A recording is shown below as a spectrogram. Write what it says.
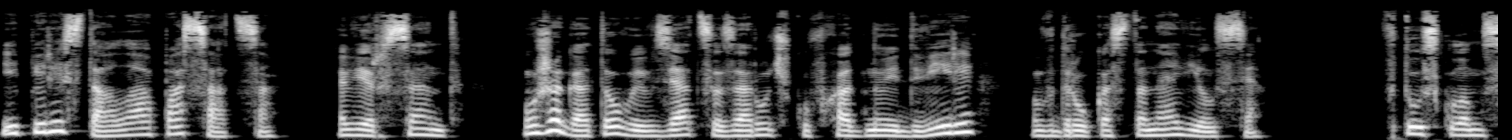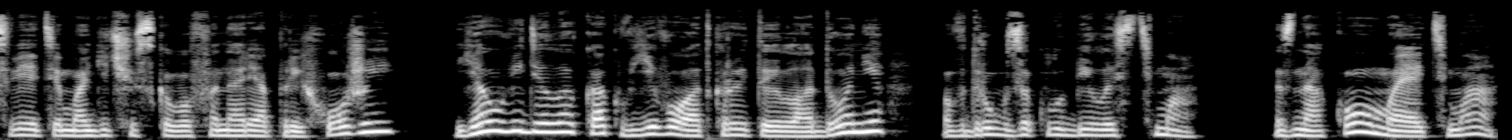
и перестала опасаться. Версент уже готовый взяться за ручку входной двери, вдруг остановился. В тусклом свете магического фонаря прихожей я увидела, как в его открытой ладони вдруг заклубилась тьма. Знакомая тьма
